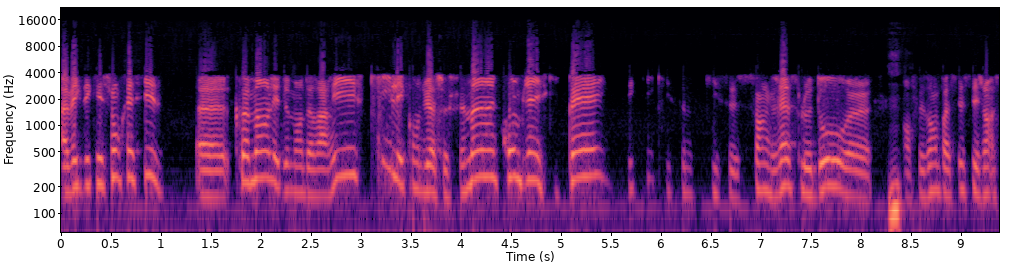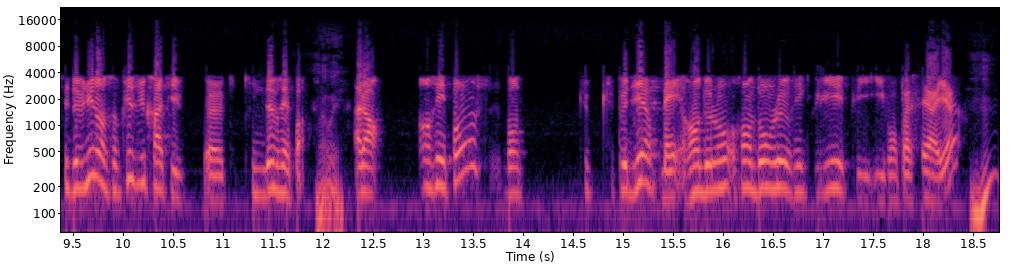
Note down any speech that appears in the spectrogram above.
avec des questions précises. Euh, comment les demandeurs arrivent Qui les conduit à ce chemin Combien est-ce qu'ils payent C'est qui qui se, qui se s'engraisse le dos euh, en faisant passer ces gens C'est devenu une entreprise lucrative euh, qui, qui ne devrait pas. Ah oui. Alors, en réponse, bon, tu, tu peux dire, mais rendons-le régulier, puis ils vont passer ailleurs. Mhm.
